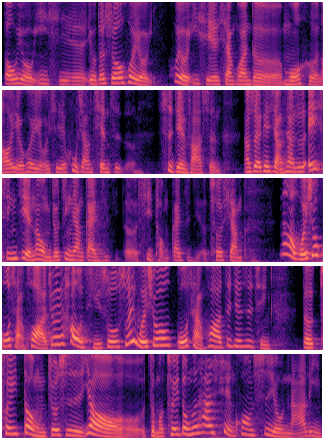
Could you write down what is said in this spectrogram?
都有一些，有的时候会有会有一些相关的磨合，然后也会有一些互相牵制的事件发生，然后所以可以想象，就是哎，新建，那我们就尽量盖自己的系统，盖自己的车厢。那维修国产化就会好奇说，所以维修国产化这件事情的推动，就是要怎么推动？跟它的现况是有哪里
